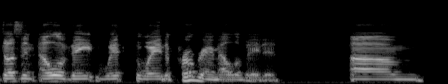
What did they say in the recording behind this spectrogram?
doesn't elevate with the way the program elevated. Um,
